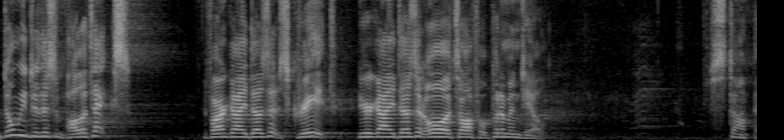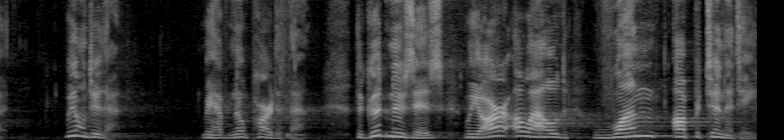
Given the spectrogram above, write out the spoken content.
don't we do this in politics? If our guy does it, it's great. Your guy does it, oh, it's awful. Put him in jail. Stop it. We don't do that. We have no part of that. The good news is we are allowed one opportunity,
